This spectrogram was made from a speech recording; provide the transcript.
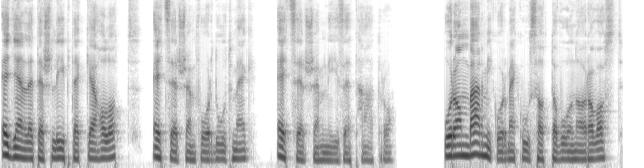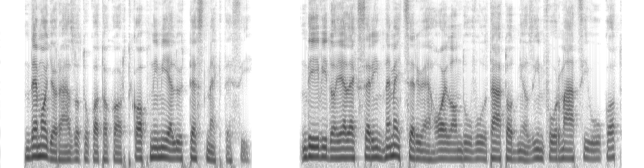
Egyenletes léptekkel haladt, egyszer sem fordult meg, egyszer sem nézett hátra. Oram bármikor meghúzhatta volna a ravaszt, de magyarázatokat akart kapni, mielőtt ezt megteszi. David a jelek szerint nem egyszerűen hajlandó volt átadni az információkat,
